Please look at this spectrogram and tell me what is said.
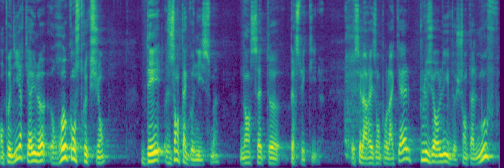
On peut dire qu'il y a une reconstruction des antagonismes dans cette perspective. Et c'est la raison pour laquelle plusieurs livres de Chantal Mouffe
